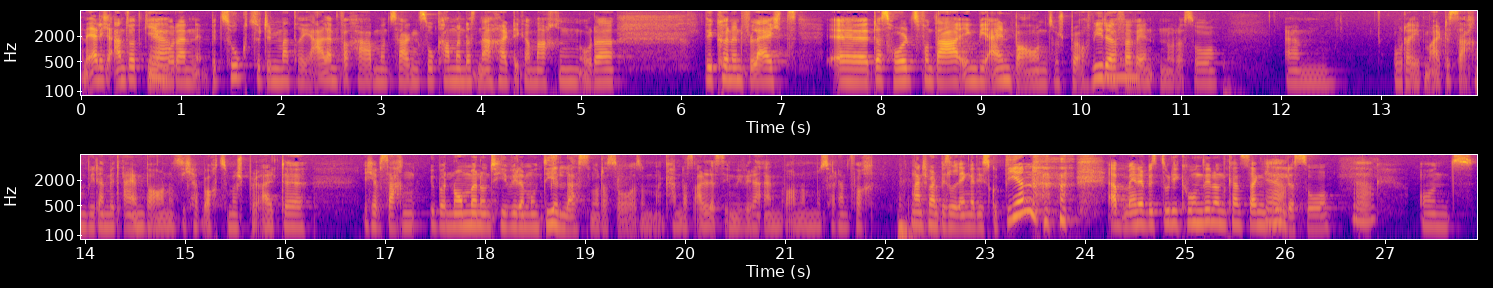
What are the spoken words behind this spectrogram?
eine ehrliche Antwort geben Ja. oder einen Bezug zu dem Material einfach haben und sagen, so kann man das nachhaltiger machen oder wir können vielleicht äh, das Holz von da irgendwie einbauen, zum Beispiel auch wiederverwenden oder so. Ähm, oder eben alte Sachen wieder mit einbauen. Also ich habe auch zum Beispiel alte, ich habe Sachen übernommen und hier wieder montieren lassen oder so. Also man kann das alles irgendwie wieder einbauen. Man muss halt einfach manchmal ein bisschen länger diskutieren. Aber am Ende bist du die Kundin und kannst sagen, ich Ja. will das so. Ja. Und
